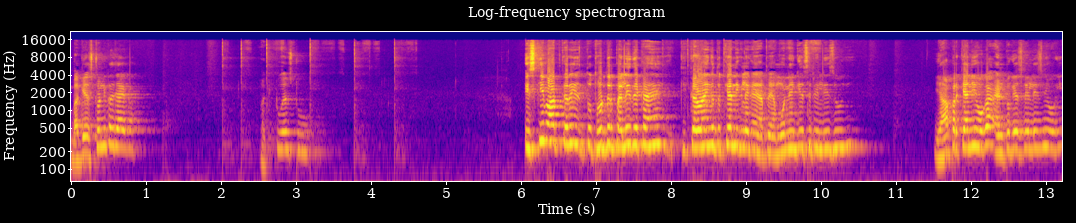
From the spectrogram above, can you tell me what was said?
बाकी एस टू निकल जाएगा। बाकी टू एस टू इसकी बात करें तो थोड़ी देर पहले ही देखा है कि करवाएँगे तो क्या निकलेगा यहाँ पे? अमोनिया गैस रिलीज़ होगी। यहाँ पर क्या नहीं होगा? एंटो गैस रिलीज़ नहीं होगी।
